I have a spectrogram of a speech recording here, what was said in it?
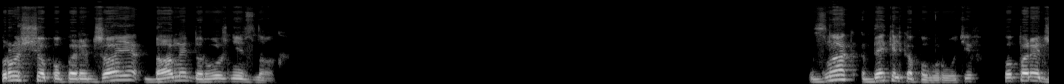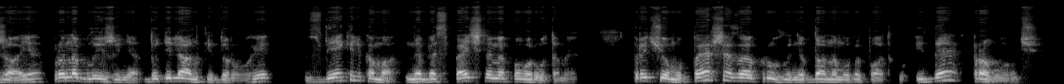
Про що попереджає даний дорожній знак? Знак «Декілька поворотів» попереджає про наближення до ділянки дороги з декількома небезпечними поворотами. Причому перше заокруглення в даному випадку йде праворуч.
